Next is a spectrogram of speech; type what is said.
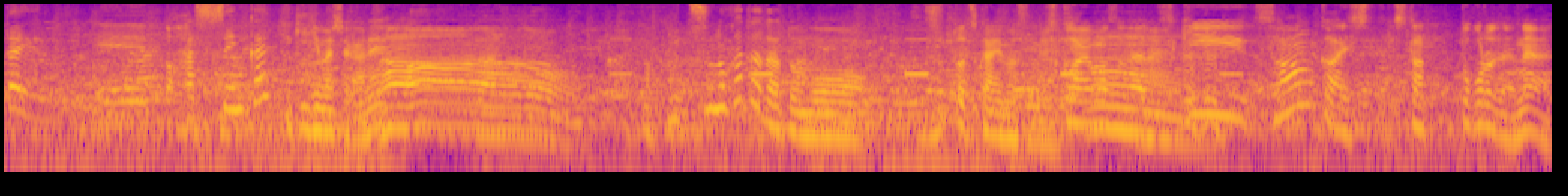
体、えー、と8000回って聞きましたかね。ああなるほ普通の方だともうずっと使えますね。使えますね、うん。月3回ししたところでね。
